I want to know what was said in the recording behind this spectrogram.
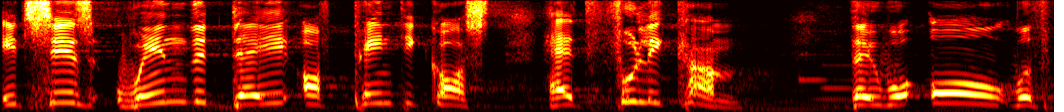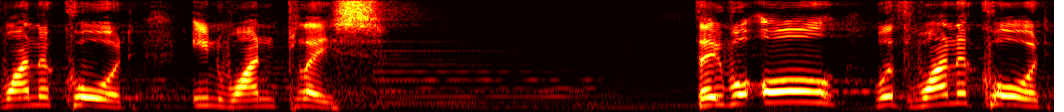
It says, When the day of Pentecost had fully come, they were all with one accord in one place. They were all with one accord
